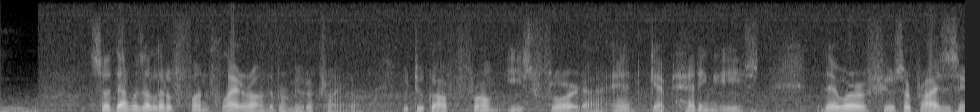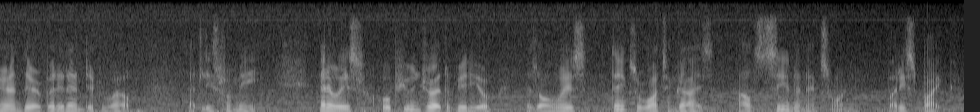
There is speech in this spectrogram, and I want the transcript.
So that was a little fun flight around the Bermuda Triangle. We took off from East Florida and kept heading east. There were a few surprises here and there, but it ended well, at least for me. Anyways, hope you enjoyed the video. As always, thanks for watching guys. I'll see you in the next one. Buddy Spike.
